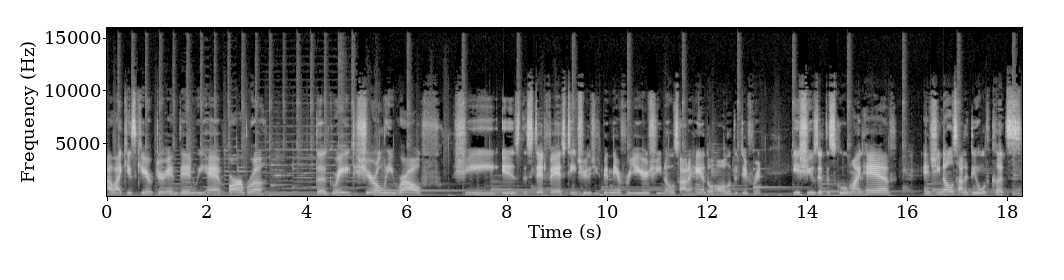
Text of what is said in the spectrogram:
I like his character. And then we have Barbara, the great Sheryl Lee Ralph. She is the steadfast teacher that she's been there for years. She knows how to handle all of the different issues that the school might have and she knows how to deal with cuts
